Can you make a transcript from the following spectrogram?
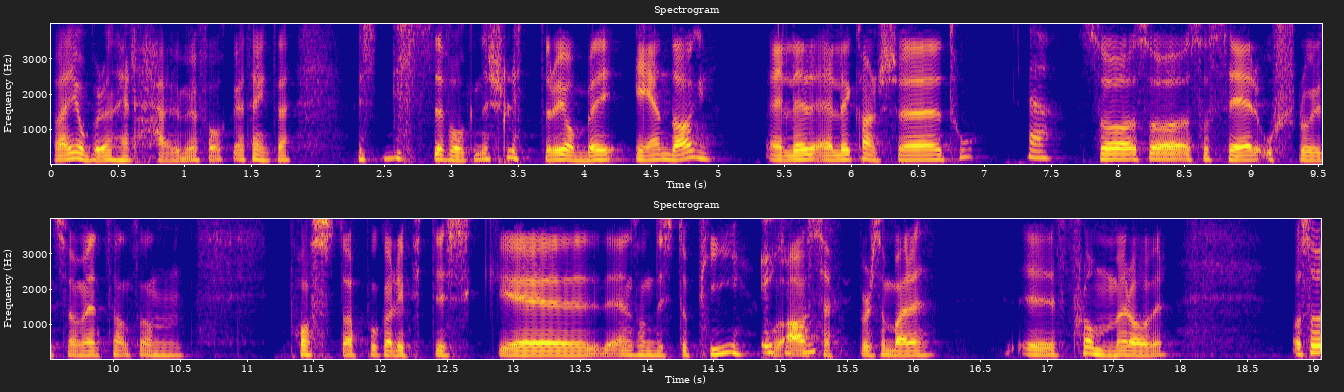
Og Der jobber det en hel haug med folk. Og jeg tenkte hvis disse folkene slutter å jobbe i én dag, eller, eller kanskje to, Ja. så, så, så ser Oslo ut som et sånt sånn postapokalyptisk eh, En sånn dystopi av søppel som bare eh, flommer over. Og så,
